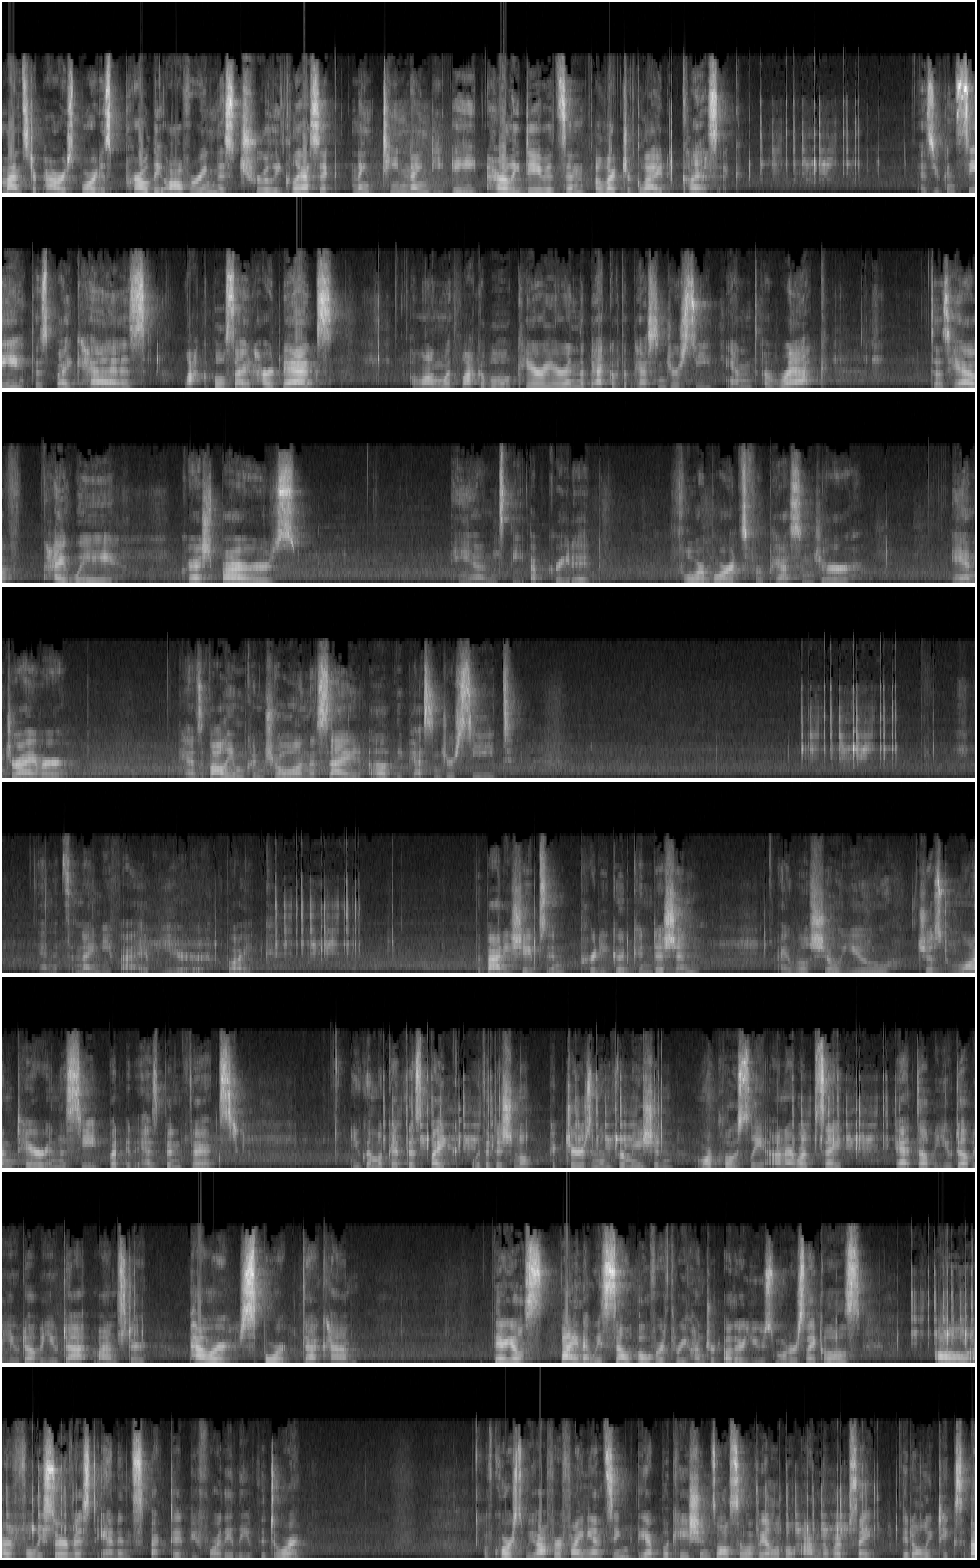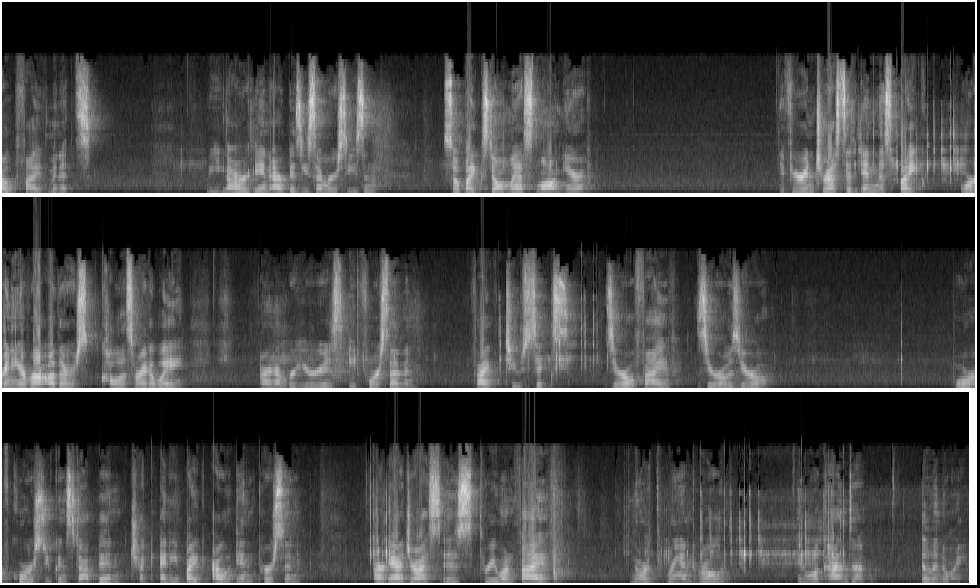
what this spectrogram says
Monster Power Sport is proudly offering this truly classic 1998 Harley Davidson Electra Glide Classic. As you can see, this bike has lockable side hard bags, along with lockable carrier in the back of the passenger seat and a rack. It does have highway crash bars and the upgraded floorboards for passenger and driver. It has volume control on the side of the passenger seat. And it's a 95 year bike. The body shape's in pretty good condition. I will show you just one tear in the seat, but it has been fixed. You can look at this bike with additional pictures and information more closely on our website at www.monsterpowersport.com. There you'll find that we sell over 300 other used motorcycles. All are fully serviced and inspected before they leave the door. Of course, we offer financing. The application is also available on the website. It only takes about five minutes. We are in our busy summer season, so bikes don't last long here. If you're interested in this bike or any of our others, call us right away. Our number here is 847 526 0500. Or, of course, you can stop in, check any bike out in person our address is 315 North Rand Road in Wauconda, Illinois.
